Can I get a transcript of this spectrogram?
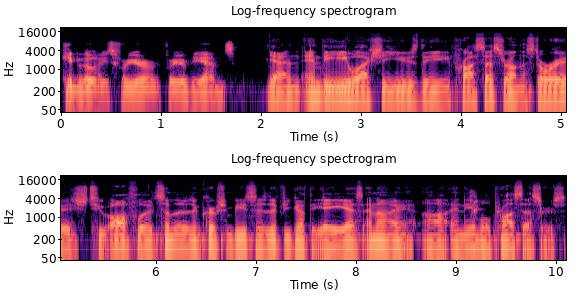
capabilities for your for your VMs. Yeah, and NVE will actually use the processor on the storage to offload some of those encryption pieces if you've got the AES-NI uh, enabled processors.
